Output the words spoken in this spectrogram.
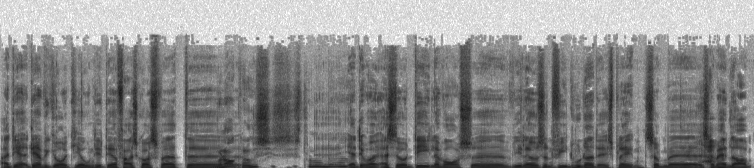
Ej, det, det har vi gjort jævnligt. Det har faktisk også været... Øh, Hvornår kan du huske sidst, sidst du det? Ja, det var, altså, det var en del af vores... Øh, vi lavede sådan en fin 100-dages plan, som, øh, ja. som handlede om,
